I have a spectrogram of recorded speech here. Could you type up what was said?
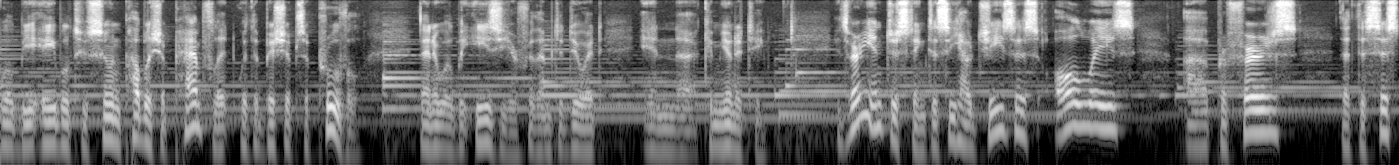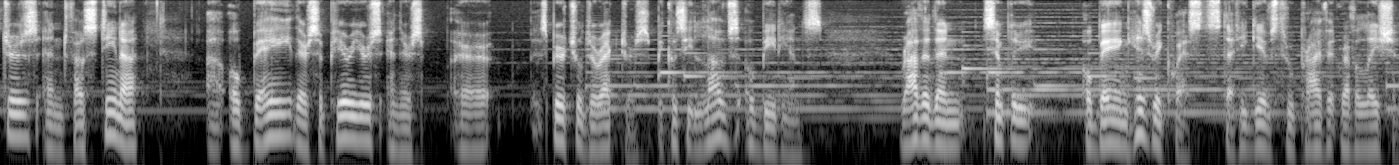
will be able to soon publish a pamphlet with the bishop's approval. Then it will be easier for them to do it in uh, community. It's very interesting to see how Jesus always uh, prefers that the sisters and Faustina uh, obey their superiors and their uh, spiritual directors because he loves obedience rather than simply obeying his requests that he gives through private revelation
